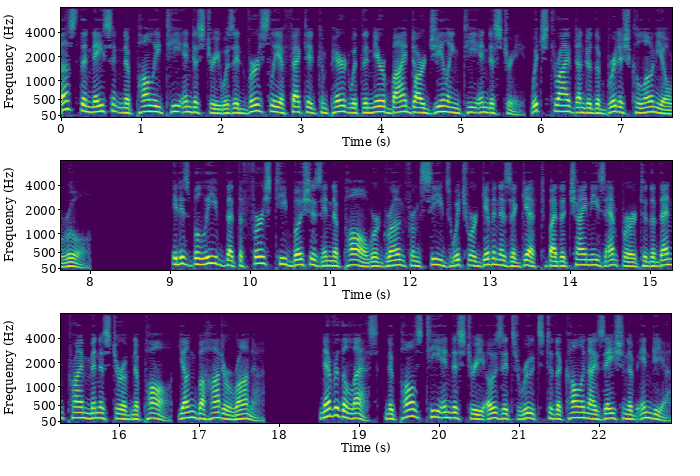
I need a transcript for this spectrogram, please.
Thus the nascent Nepali tea industry was adversely affected compared with the nearby Darjeeling tea industry, which thrived under the British colonial rule. It is believed that the first tea bushes in Nepal were grown from seeds which were given as a gift by the Chinese emperor to the then Prime Minister of Nepal, Jung Bahadur Rana. Nevertheless, Nepal's tea industry owes its roots to the colonization of India,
